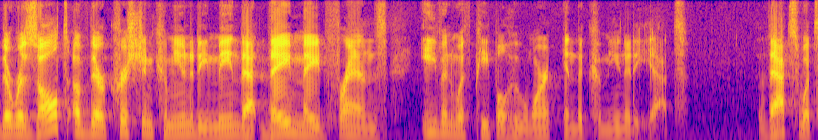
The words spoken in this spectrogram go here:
the result of their Christian community mean that they made friends even with people who weren't in the community yet. That's what's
